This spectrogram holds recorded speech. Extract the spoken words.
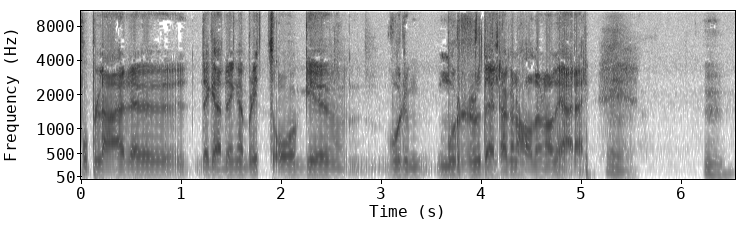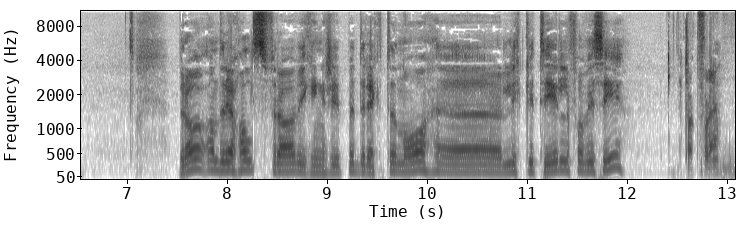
populær eh, The Gathering er blitt, og eh, hvor moro deltakerne har det når de er her. Mm. Mm. Bra. André Hals fra Vikingskipet direkte nå. Eh, lykke til, får vi si. Takk for det.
